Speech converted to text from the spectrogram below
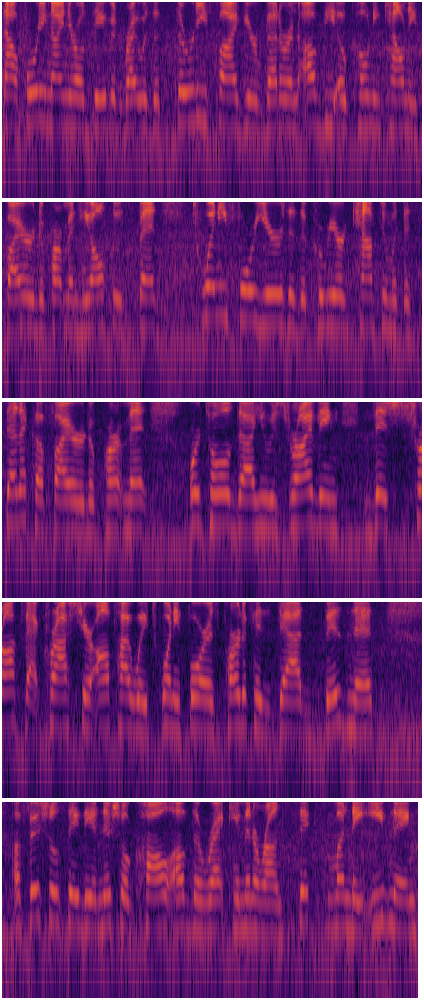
Now, 49-year-old David Wright was a 35-year veteran of the Oconee County Fire Department. He also spent 24 years as a career captain with the Seneca Fire Department. We're told uh, he was driving this truck that crashed here off Highway 24 as part of his dad's business. Officials say the initial call of the wreck came in around 6 Monday evening.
